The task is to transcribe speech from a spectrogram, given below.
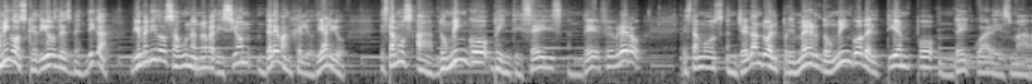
Amigos, que Dios les bendiga. Bienvenidos a una nueva edición del Evangelio Diario. Estamos a domingo 26 de febrero. Estamos llegando al primer domingo del tiempo de Cuaresma.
